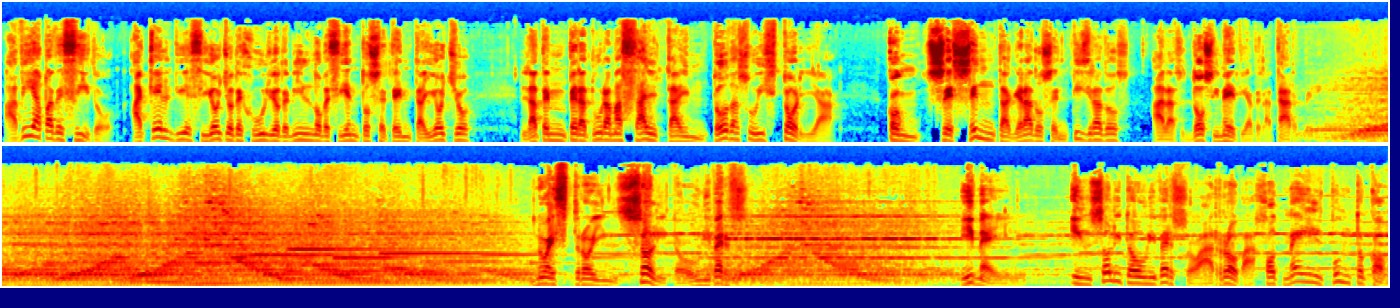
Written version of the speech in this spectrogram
había padecido aquel 18 de julio de 1978 la temperatura más alta en toda su historia, con 60 grados centígrados a las dos y media de la tarde. Nuestro insólito universo. Email insólitouniverso.hotmail.com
